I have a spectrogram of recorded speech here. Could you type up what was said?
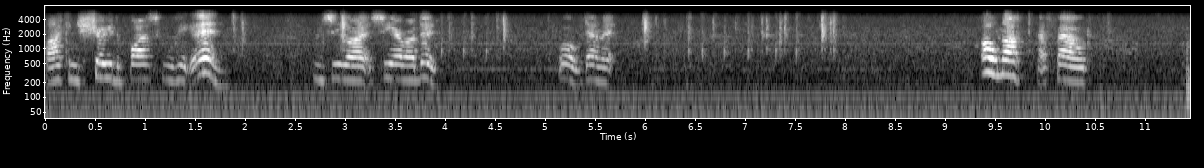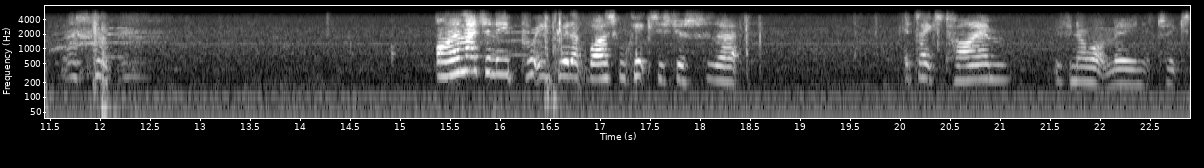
I can show you the bicycle kick in and see like see how I do. Whoa, damn it! Oh no, that fouled. I'm actually pretty good at bicycle kicks, it's just that it takes time, if you know what I mean, it takes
